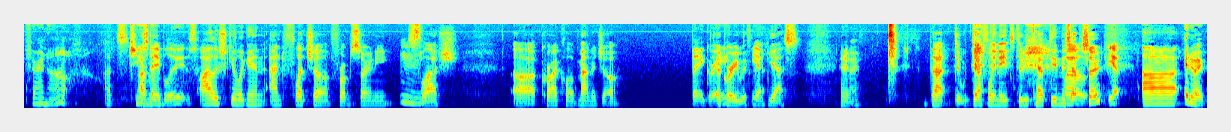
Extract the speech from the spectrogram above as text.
Fair enough. That's I Tuesday mean, blues. Eilish Gilligan and Fletcher from Sony Mm. slash uh, Cry Club manager They agree. agree with me. Yeah. Yes. Anyway, that d- definitely needs to be kept in this Well, episode. Yep. Uh, anyway,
